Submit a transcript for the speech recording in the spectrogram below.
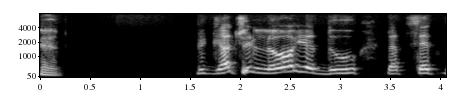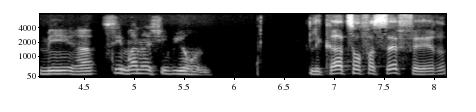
כן. בגלל שלא ידעו לצאת מסימן השוויון. לקראת סוף הספר,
